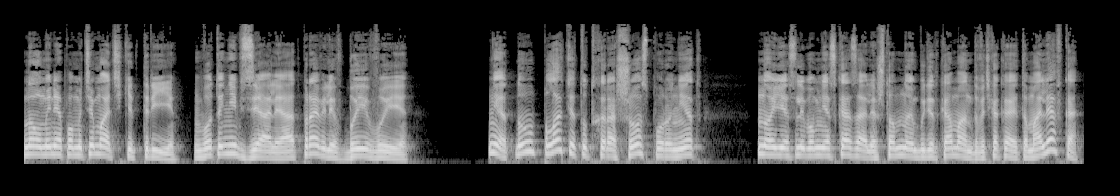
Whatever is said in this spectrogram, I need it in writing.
Но у меня по математике три. Вот и не взяли, а отправили в боевые. Нет, ну, платят тут хорошо, спору нет. Но если бы мне сказали, что мной будет командовать какая-то малявка...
